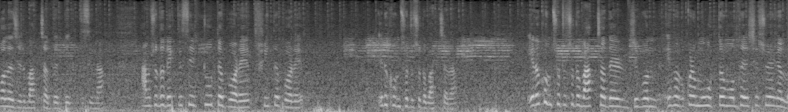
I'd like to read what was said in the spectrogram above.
কলেজের বাচ্চাদের দেখতেছি না। আমি শুধু দেখতেছি টুতে পড়ে থ্রিতে পড়ে, এরকম ছোট ছোট বাচ্চারা। এরকম ছোট ছোট বাচ্চাদের জীবন এভাবে করে মুহূর্তের মধ্যে শেষ হয়ে গেল?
